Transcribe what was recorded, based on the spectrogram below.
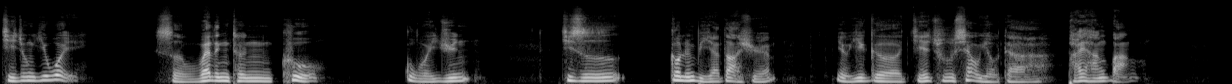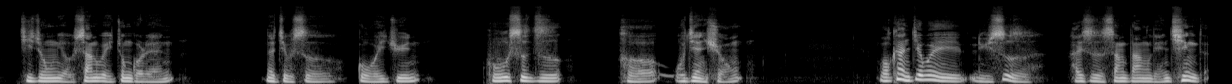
其中一位。是 Wellington Koo 顾维钧。其实，哥伦比亚大学有一个杰出校友的排行榜，其中有三位中国人，那就是顾维钧、胡适之和吴健雄。我看这位女士还是相当年轻的，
